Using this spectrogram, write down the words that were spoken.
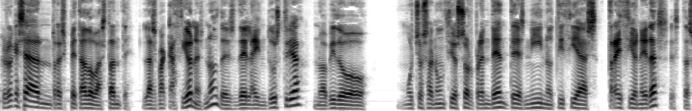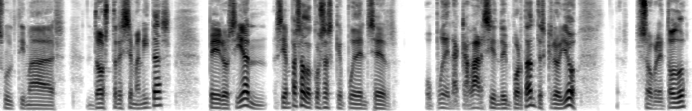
Creo que se han respetado bastante las vacaciones, ¿no? Desde la industria no ha habido muchos anuncios sorprendentes ni noticias traicioneras estas últimas dos, tres semanitas, pero sí han, sí han pasado cosas que pueden ser o pueden acabar siendo importantes, creo yo. Sobre todo,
